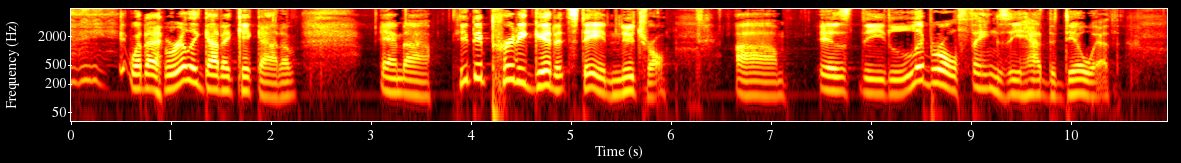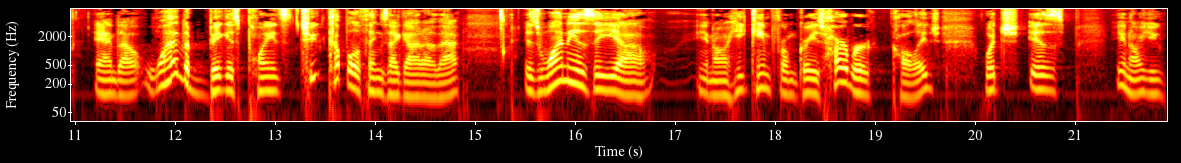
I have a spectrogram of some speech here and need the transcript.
what I really got a kick out of, and uh, he did pretty good at staying neutral um, is the liberal things he had to deal with. And uh, one of the biggest points, two couple of things I got out of that, is one is the, uh, you know, he came from Grays Harbor College, which is, you know, you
